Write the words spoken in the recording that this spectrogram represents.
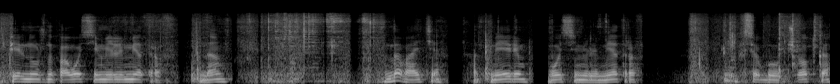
Теперь нужно по 8 миллиметров, да? Давайте отмерим 8 миллиметров. Все было четко.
